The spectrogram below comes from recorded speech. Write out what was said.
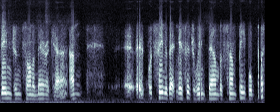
vengeance on America, um, it, it would seem that that message went down with some people. But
